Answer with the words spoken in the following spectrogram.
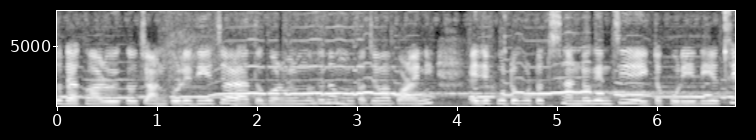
তো দেখো আরোহীকেও চান করে দিয়েছে আর এত গরমের মধ্যে না মোটা জামা পরায়নি। এই যে ফুটো ফুটো স্যান্ডো গেঞ্জি এইটা পরিয়ে দিয়েছি।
